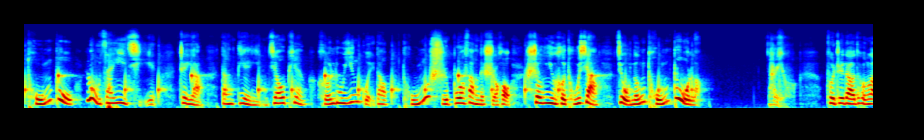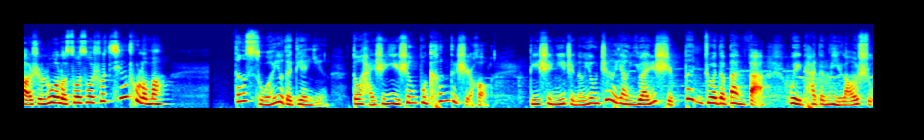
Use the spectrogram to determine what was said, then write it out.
同步录在一起。这样，当电影胶片和录音轨道同时播放的时候，声音和图像就能同步了。哎呦，不知道童老师啰啰嗦嗦说清楚了吗？当所有的电影都还是一声不吭的时候，迪士尼只能用这样原始笨拙的办法为他的米老鼠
